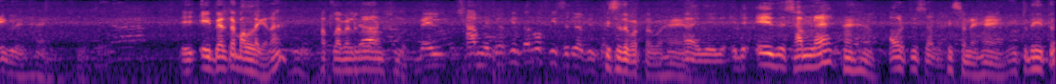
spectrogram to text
এইগুলো হ্যাঁ। এই এই বেলটা ভালো লাগে না? পাতলা বেলগুলো অনেক সুন্দর। বেল সামনে দিয়েও কিনতে পারব পিছনে দিয়েও কিনতে পারব। পিছাতে পারতে পারব হ্যাঁ। হ্যাঁ এই যে- সামনে হ্যাঁ হ্যাঁ। আবার পিছনে। পিছনে হ্যাঁ একটু দেখি তো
